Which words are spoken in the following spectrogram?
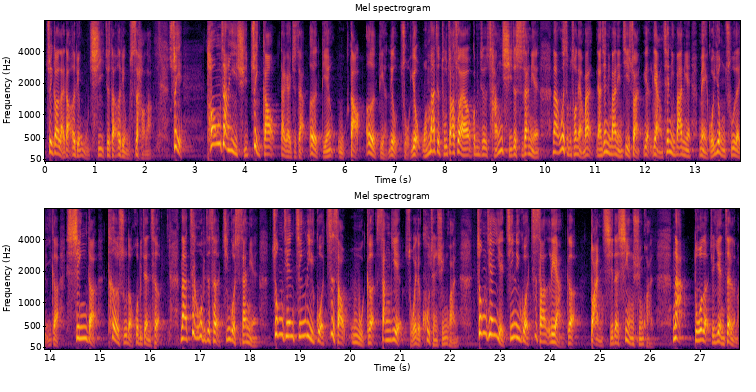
最高来到二点五七，就到二点五四好了。所以。通胀预期最高大概就在二点五到二点六左右。我们把这图抓出来哦，根本就是长期的十三年。那为什么从两万两千零八年计算？因为两千零八年美国用出了一个新的特殊的货币政策。那这个货币政策经过十三年，中间经历过至少五个商业所谓的库存循环，中间也经历过至少两个短期的信用循环。那多了就验证了嘛？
